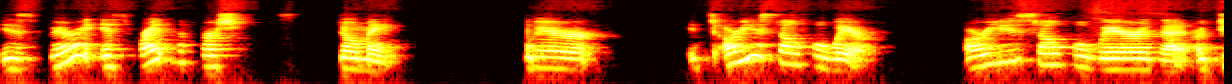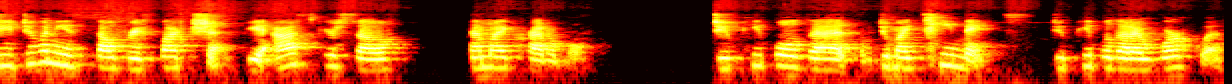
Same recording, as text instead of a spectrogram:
is very, it's right in the first domain where it's are you self aware? Are you self aware that, do you do any self reflection? Do you ask yourself, am I credible? Do people that, do my teammates, do people that I work with,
